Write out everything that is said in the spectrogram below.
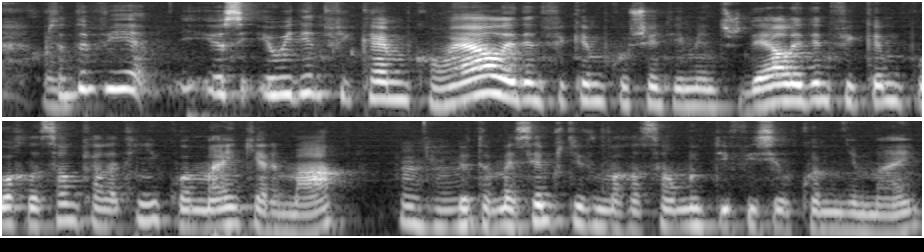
Portanto havia, eu, eu identifiquei-me com ela, identifiquei-me com os sentimentos dela, identifiquei-me com a relação que ela tinha com a mãe, que era má. Uhum. Eu também sempre tive uma relação muito difícil com a minha mãe.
